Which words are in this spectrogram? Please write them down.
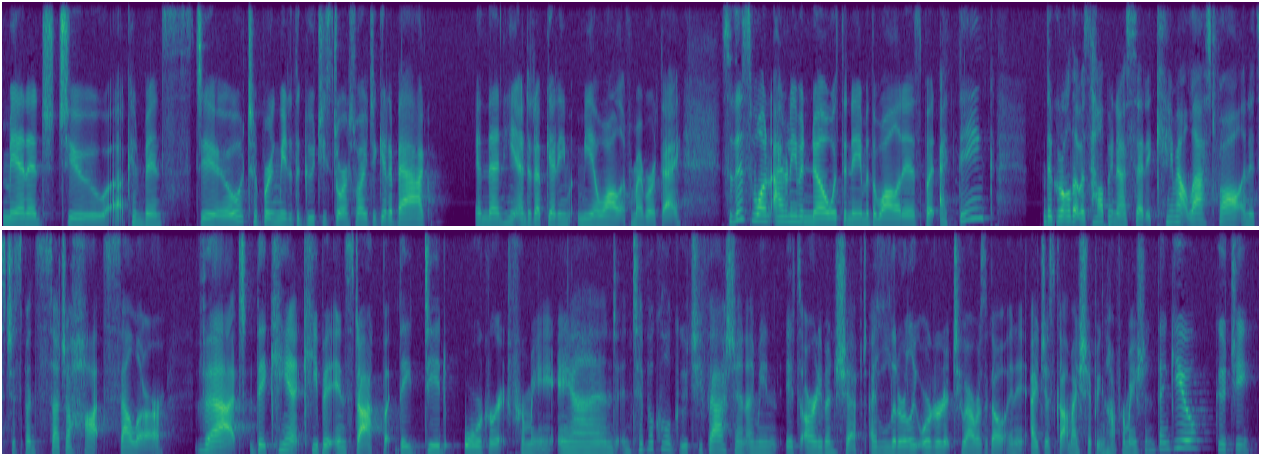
manage to uh, convince Stu to bring me to the Gucci store, so I had to get a bag. And then he ended up getting me a wallet for my birthday. So this one, I don't even know what the name of the wallet is, but I think the girl that was helping us said it came out last fall and it's just been such a hot seller that they can't keep it in stock, but they did order it for me. And in typical Gucci fashion, I mean, it's already been shipped. I literally ordered it two hours ago and it, I just got my shipping confirmation. Thank you, Gucci.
